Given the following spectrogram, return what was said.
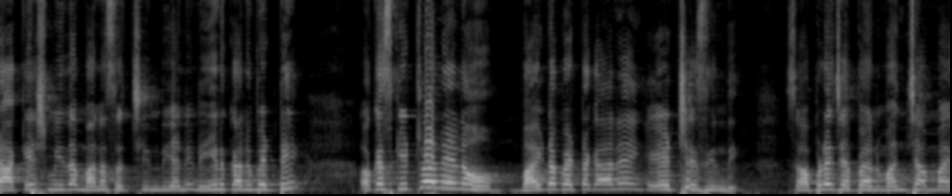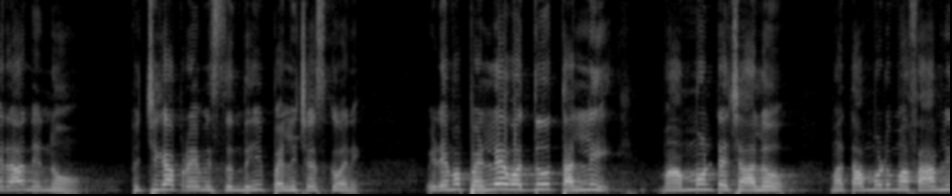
రాకేష్ మీద మనసు వచ్చింది అని నేను కనిపెట్టి ఒక స్కిట్లో నేను బయట పెట్టగానే ఇంక ఏడ్చేసింది. సో అప్పుడే చెప్పాను మంచి అమ్మాయిరా నిన్ను పిచ్చిగా ప్రేమిస్తుంది పెళ్ళి చేసుకొని వీడేమో పెళ్ళే వద్దు తల్లి మా అమ్మ ఉంటే చాలు మా తమ్ముడు మా ఫ్యామిలీ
